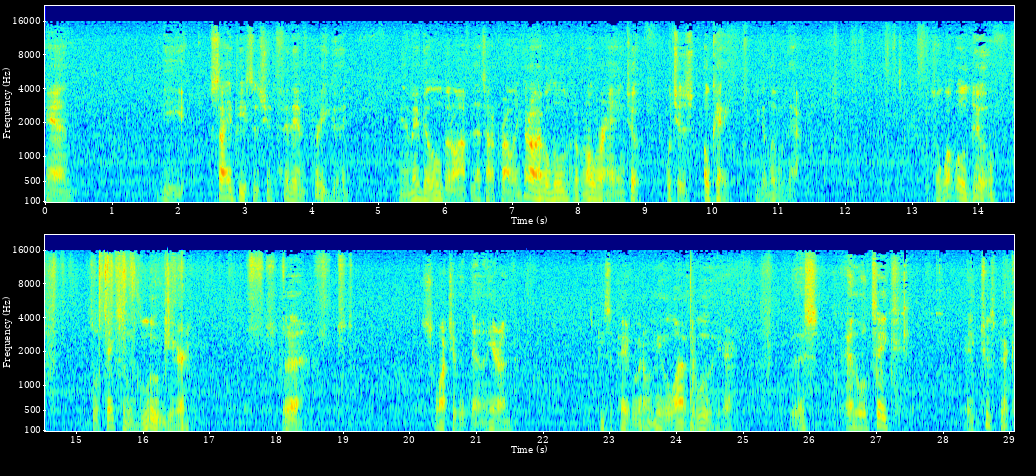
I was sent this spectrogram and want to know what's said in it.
And the side pieces should fit in pretty good. I mean, it may be a little bit off, but that's not a problem. You can have a little bit of an overhang too, which is okay. You can live with that. So what we'll do is we'll take some glue here, put a swatch of it down here on this piece of paper. We don't need a lot of glue here this. And we'll take a toothpick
